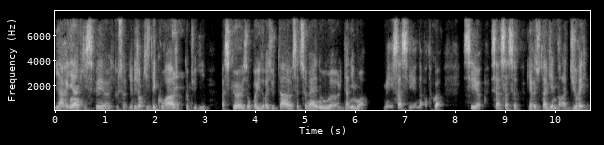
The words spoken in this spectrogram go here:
Il n'y a rien qui se fait tout seul. Il y a des gens qui se découragent, comme tu dis, parce qu'ils n'ont pas eu de résultat euh, cette semaine ou le dernier mois. Mais ça, c'est n'importe quoi. C'est ça, les résultats viennent dans la durée.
